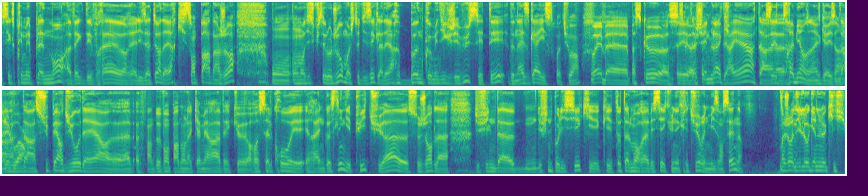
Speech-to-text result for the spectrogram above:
s'exprimer pleinement avec des vrais euh, réalisateurs derrière qui s'emparent d'un genre on, on en discutait l'autre jour. Moi, je te disais que la dernière bonne comédie que j'ai vue, c'était The Nice Guys, quoi, tu vois. Ouais, bah, parce que euh, c'est euh, Shane Black. derrière, C'est très bien, The Nice Guys, hein, T'as allez le un, voir. t'as un super duo derrière, euh, enfin devant pardon la caméra avec euh, Russell Crowe et, et Ryan Gosling, et puis tu as euh, ce genre de la du film du film policier qui est, qui est totalement réinvesti avec une écriture, une mise en scène. Moi j'aurais dit Logan Lucky.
